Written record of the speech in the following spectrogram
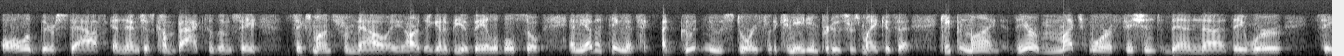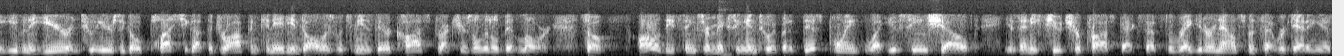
all of their staff and then just come back to them, say, six months from now, eh, are they going to be available? So, and the other thing that's a good news story for the Canadian producers, Mike, is that keep in mind they are much more efficient than uh, they were say even a year and two years ago. Plus, you got the drop in Canadian dollars, which means their cost structure is a little bit lower. So all of these things are mixing into it. But at this point, what you've seen shelved is any future prospects. That's the regular announcements that we're getting is,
